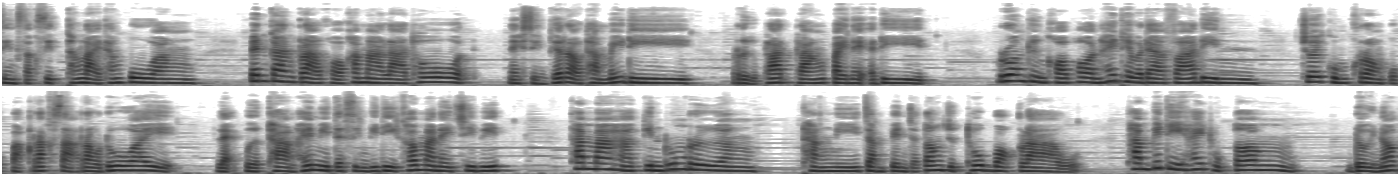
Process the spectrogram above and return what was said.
สิ่งศักดิ์สิทธิ์ทั้งหลายทั้งปวง เป็นการกล่าวขอขมาลาโทษ ในสิ่งที่เราทำไม่ดี หรือพลาดพลั้งไปในอดีต รวมถึงขอพรให้เทวดาฟ้าดิน ช่วยคุ้มครองปกปักรักษาเราด้วย และเปิดทางให้มีแต่สิ่งดีๆ เข้ามาในชีวิตทำมาหากินรุ่งเรือง ทั้งนี้จำเป็นจะต้องจุดธูปบอกกล่าวทำพิธีให้ถูกต้อง โดยนอก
